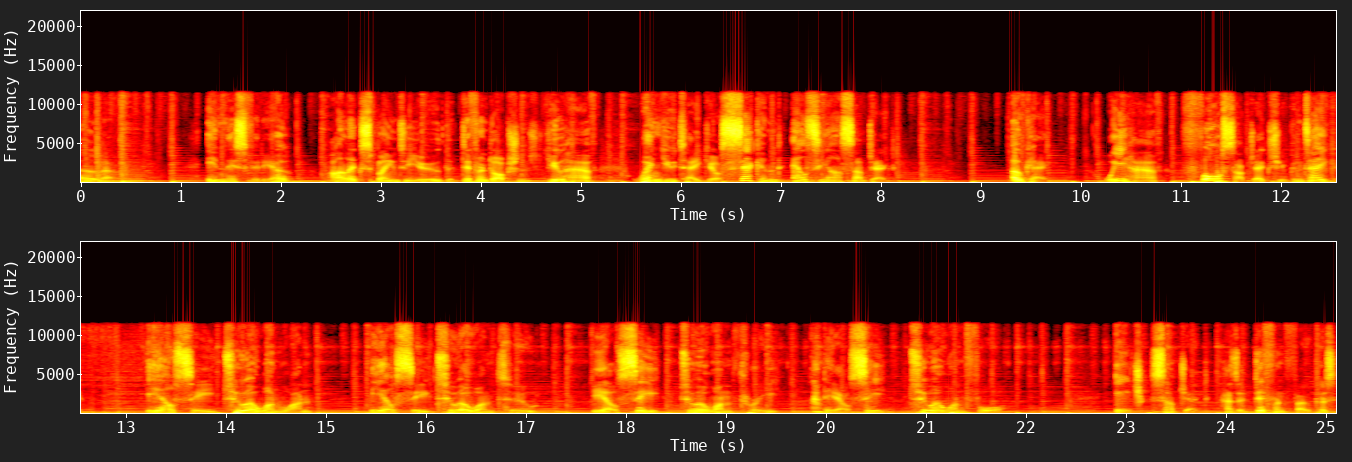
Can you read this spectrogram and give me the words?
Hello. In this video, I'll explain to you the different options you have when you take your second LCR subject. Okay, we have four subjects you can take. ELC 2011, ELC 2012, ELC 2013 and ELC 2014. Each subject has a different focus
